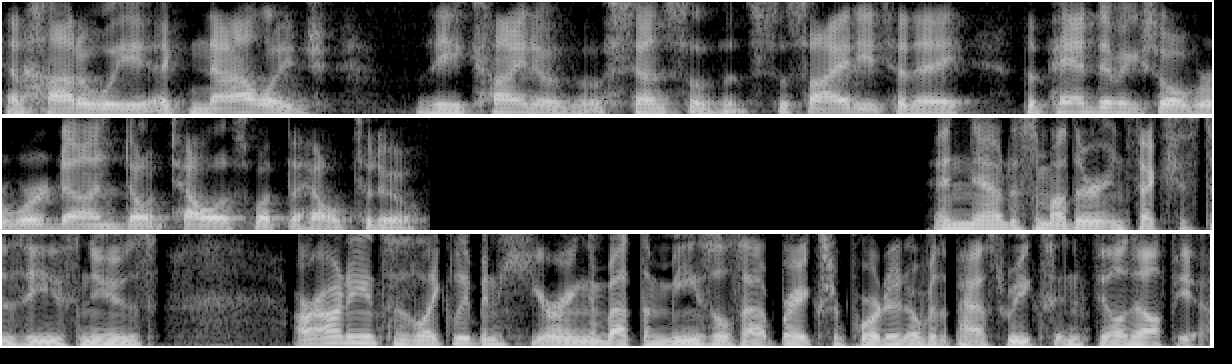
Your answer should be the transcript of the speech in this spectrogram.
and how do we acknowledge the kind of sense of society today the pandemic's over, we're done, don't tell us what the hell to do. And now to some other infectious disease news. Our audience has likely been hearing about the measles outbreaks reported over the past weeks in Philadelphia.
